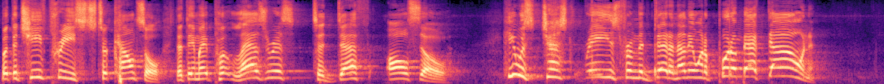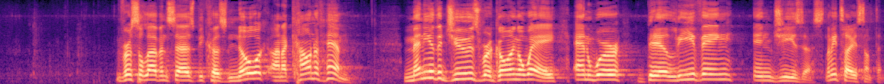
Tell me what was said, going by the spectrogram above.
But the chief priests took counsel that they might put Lazarus to death also. He was just raised from the dead, and now they want to put him back down. Verse 11 says, Because Noah, on account of him, many of the Jews were going away and were believing in Jesus. Let me tell you something.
